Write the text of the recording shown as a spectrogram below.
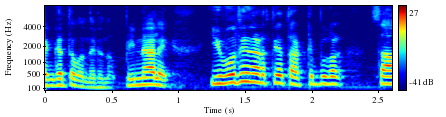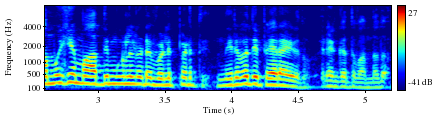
രംഗത്ത് വന്നിരുന്നു. പിന്നാലെ യുവതി നടത്തിയ തട്ടിപ്പുകൾ സാമൂഹ്യ മാധ്യമങ്ങളിലൂടെ വെളിപ്പെടുത്തി നിരവധി പേരായിരുന്നു രംഗത്ത് വന്നത്.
